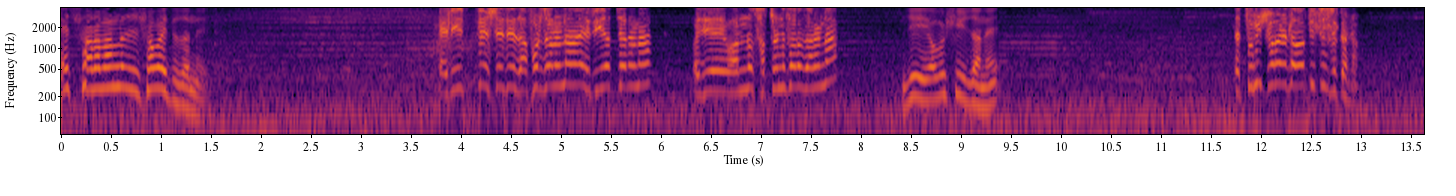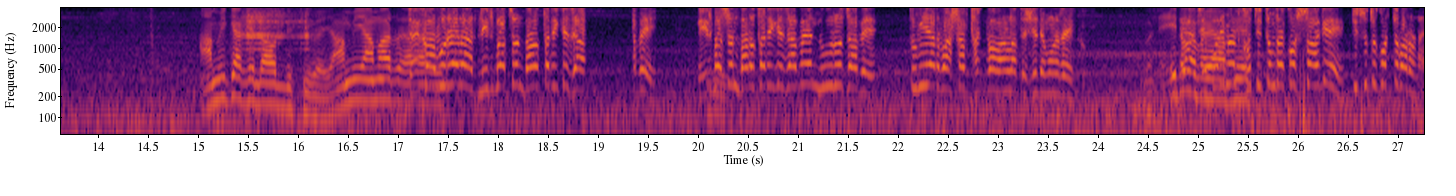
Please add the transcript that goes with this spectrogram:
এই সারা বাংলাদেশে সবাই তো জানে। এই নির্দেশ যে জাফর জানে না জানে ওই যে অন্য ছাত্র নেতারা জানে না? জি অবশ্যই জানে। তা তুমি সবাই দাওয়াত দিতেছো কেন? আমি কাকে দাওয়াত দিচ্ছি ভাই? আমি আমার দেখো আবুরারা নির্বাচন বারো তারিখে যাবে। নির্বাচন বারো তারিখে যাবে নূরও যাবে। তুমি আর বাসার থাকবা বাংলাদেশ এটা মনে রাখো। এটা ভাই ক্ষতি তোমরা করছ আগে কিছু তো করতে পারো না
